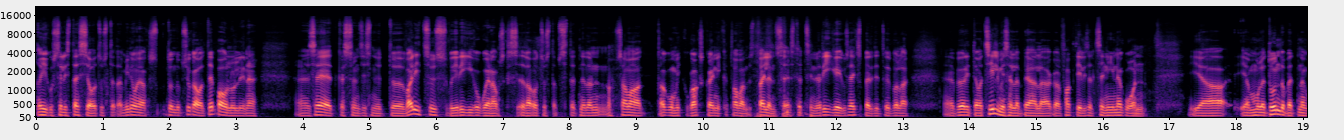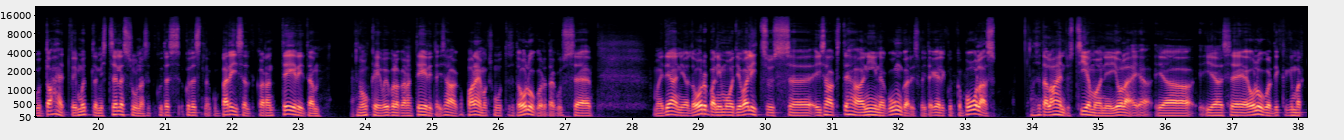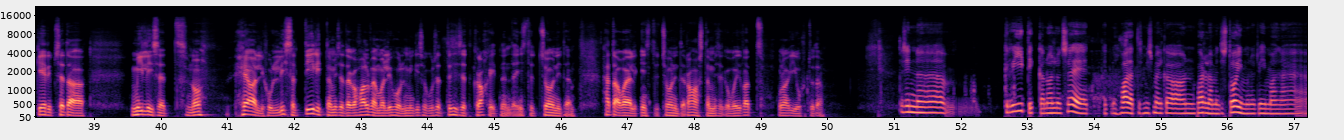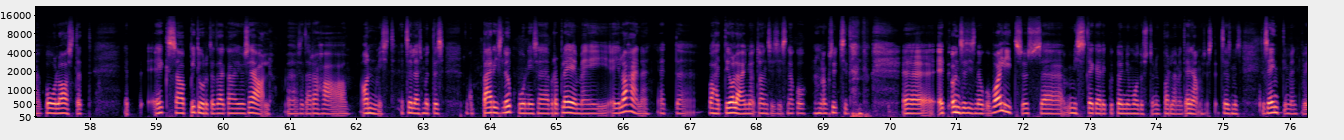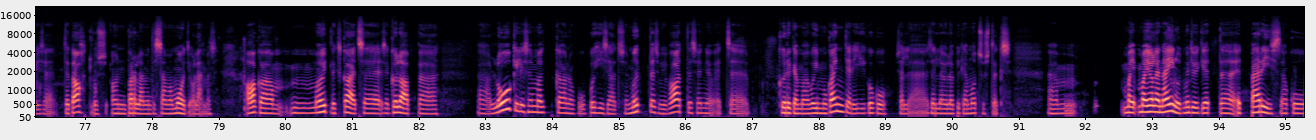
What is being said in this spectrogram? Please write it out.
õigus sellist asja otsustada, minu jaoks tundub sügavalt ebaoluline Äh, see, et kas on siis nüüd äh, valitsus või Riigikogu enamus, kes seda otsustab, sest et need on noh, sama tagumiku kaks kannikat, vabandust väljenduse eest, et siin riigiõiguse eksperdid võib-olla äh, pööritavad silmi selle peale, aga faktiliselt see nii nagu on. ja, ja mulle tundub, et nagu tahet või mõtlemist selles suunas, et kuidas, kuidas nagu päriselt garanteerida, no okei okay,, võib-olla garanteerida ei saa, aga paremaks muuta seda olukorda, kus see ma ei tea, nii-öelda Orbani moodi valitsus ei saaks teha nii, nagu Ungaris või tegelikult ka Poolas, seda lahendust siiamaani ei ole ja, ja, ja see olukord ikkagi markeerib seda, millised noh, heal juhul lihtsalt diilitamised, aga halvemal juhul mingisugused tõsised krahhid nende institutsioonide, hädavajalike institutsioonide rahastamisega võivad kunagi juhtuda. siin äh, kriitika on olnud see, et, et noh, vaadates, mis meil ka on parlamendis toimunud viimane pool aastat, eks saab pidurdada ka ju seal äh, seda raha andmist, et selles mõttes nagu päris lõpuni see probleem ei, ei lahene, et äh, vahet ei ole, on ju, et on see siis nagu noh, nagu sa ütlesid, äh, et on see siis nagu valitsus, mis tegelikult on ju moodustunud parlamendi enamusest, et selles mõttes see sentiment või see, see tahtlus on parlamendis samamoodi olemas. aga ma ütleks ka, et see, see kõlab loogilisemalt ka nagu põhiseaduse mõttes või vaates, on ju, et see kõrgema võimu kandja, Riigikogu, selle, selle üle pigem otsustaks. Ähm, ma ei, ma ei ole näinud muidugi, et, et päris nagu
